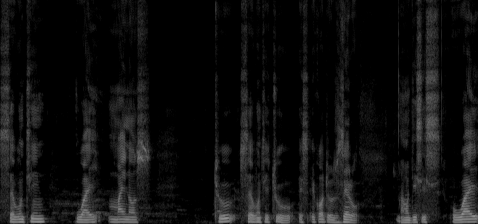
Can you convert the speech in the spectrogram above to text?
17 y minus 272 is equal to 0. Now this is y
